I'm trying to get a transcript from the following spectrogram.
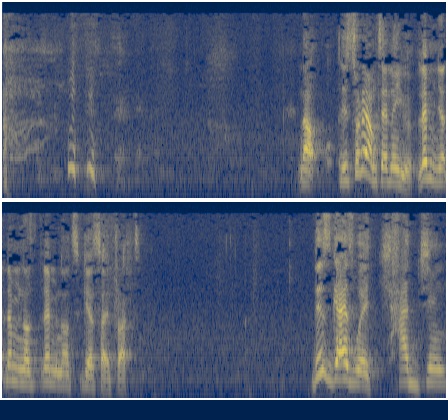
now, the story I'm telling you, let me, let me, not, let me not get sidetracked. These guys were charging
